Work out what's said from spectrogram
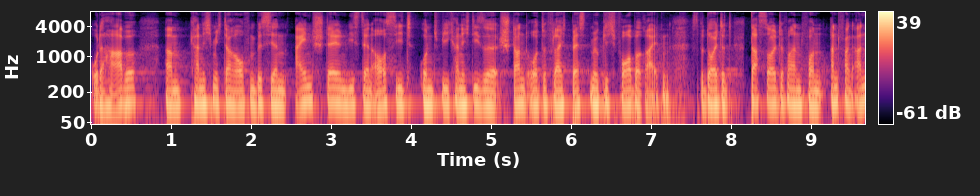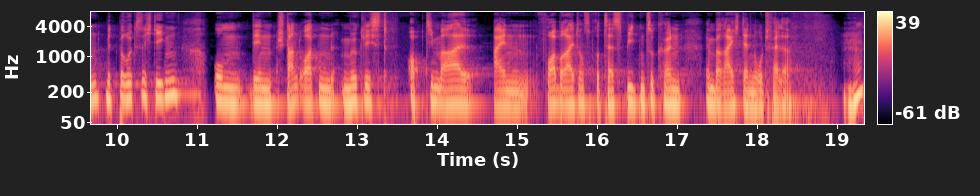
oder habe, habe, ähm, kann ich mich darauf ein bisschen einstellen, wie es denn aussieht und wie kann ich diese Standorte vielleicht bestmöglich vorbereiten. Das bedeutet, das sollte man von Anfang an mit berücksichtigen, um den Standorten möglichst optimal einen Vorbereitungsprozess bieten zu können im Bereich der Notfälle. Mhm.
